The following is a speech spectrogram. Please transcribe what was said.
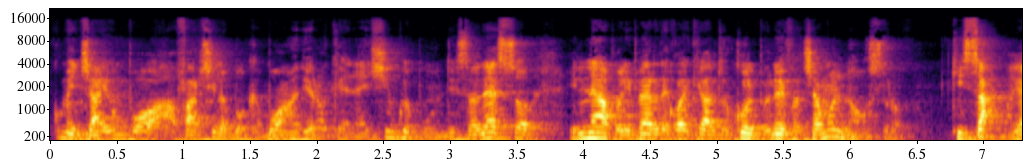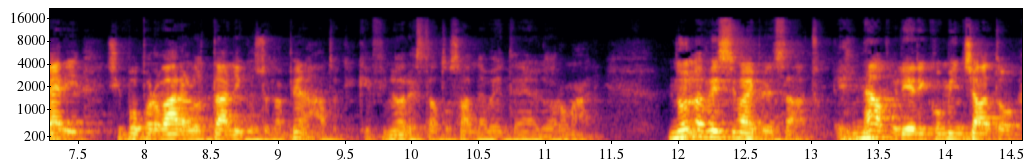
cominciai un po' a farci la bocca buona, a dire ok dai 5 punti, se adesso il Napoli perde qualche altro colpo e noi facciamo il nostro, Chissà, magari si può provare a lottare in questo campionato, che, che finora è stato saldamente nelle loro mani. Non l'avessi mai pensato. E il Napoli è ricominciato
